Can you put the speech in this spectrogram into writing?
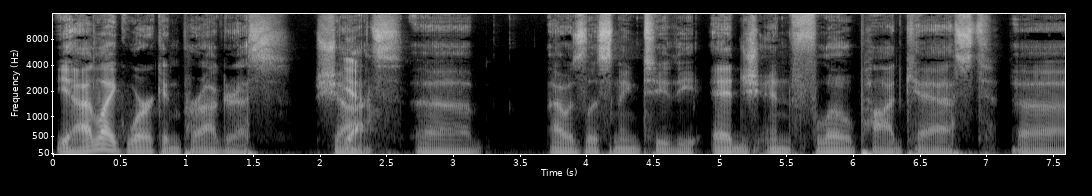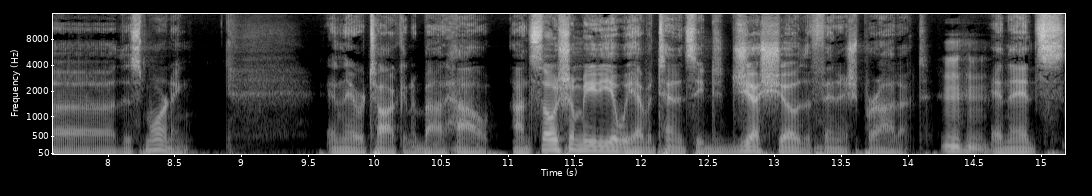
Yeah, I like work in progress shots. Uh, I was listening to the Edge and Flow podcast uh, this morning, and they were talking about how on social media we have a tendency to just show the finished product, Mm-hmm. and it's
